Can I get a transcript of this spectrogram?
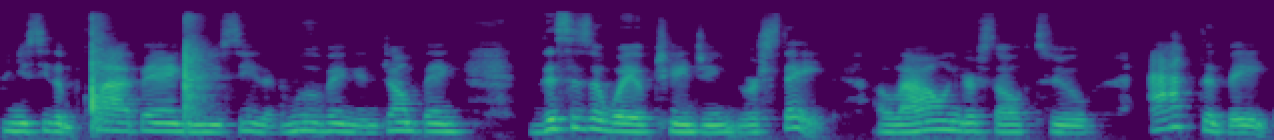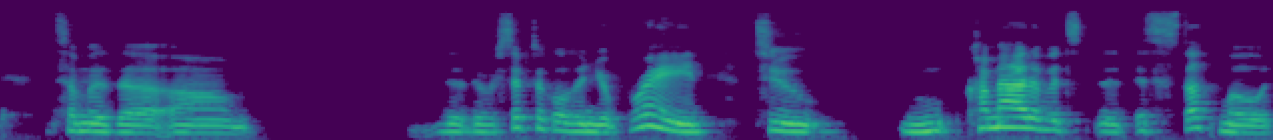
and you see them clapping and you see them moving and jumping, this is a way of changing your state, allowing yourself to activate some of the um, the, the receptacles in your brain to come out of its its stuck mode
